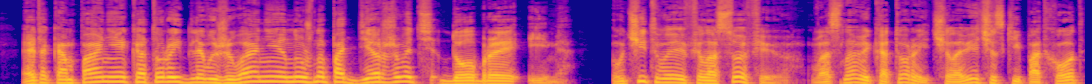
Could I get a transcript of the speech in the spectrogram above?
— это компания, которой для выживания нужно поддерживать доброе имя. Учитывая философию, в основе которой человеческий подход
